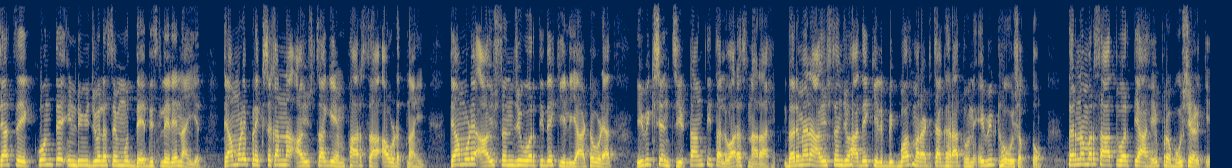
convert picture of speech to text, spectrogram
त्याचे कोणते इंडिव्हिज्युअल असे मुद्दे दिसलेले नाही आहेत त्यामुळे प्रेक्षकांना आयुषचा गेम फारसा आवडत नाही. त्यामुळे आयुष संजीववरती देखील या आठवड्यात इविक्शनची टांगती तलवार असणार आहे. दरम्यान आयुष संजीव हा देखील बिग बॉस मराठीच्या घरातून एविक्ट होऊ शकतो. तर नंबर सातवरती आहे प्रभू शेळके.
